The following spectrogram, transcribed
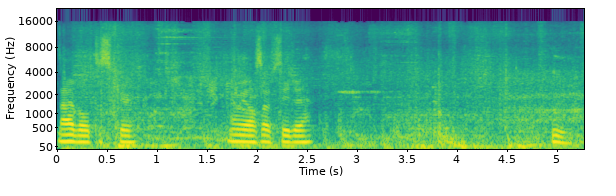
Now I have ult to secure. And we also have CJ. Hmm.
